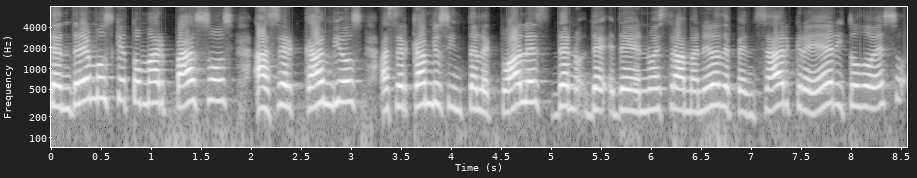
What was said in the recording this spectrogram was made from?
Tendremos que tomar pasos, hacer cambios, hacer cambios intelectuales de, de, de nuestra manera de pensar, creer y todo eso.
